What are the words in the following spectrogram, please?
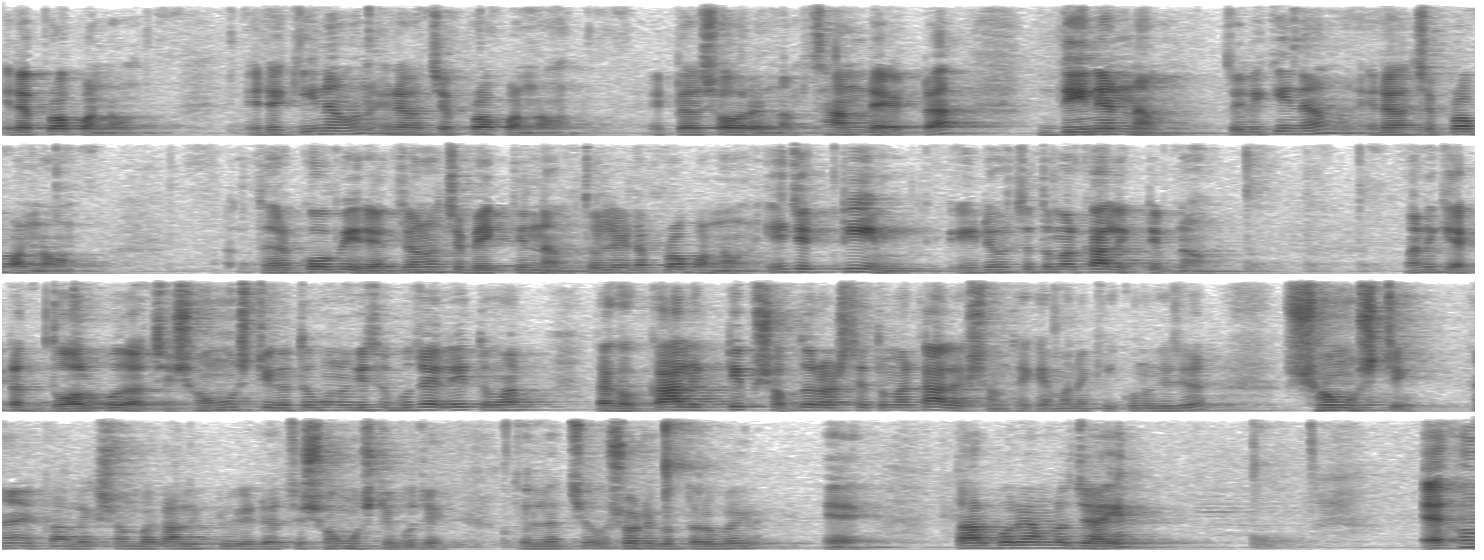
এটা প্রপার নাউন এটা কী নাউন এটা হচ্ছে প্রপার নাউন একটা শহরের নাম। সানডে একটা দিনের নাম। তাহলে কী নাম? এটা হচ্ছে প্রপার নাউন তার কবির একজন হচ্ছে ব্যক্তির নাম। তাহলে এটা প্রপার নাউন এই যে টিম এটা হচ্ছে তোমার কালেকটিভ নাউন মানে কি একটা দল বোঝাচ্ছে, সমষ্টিগত কোনো কিছু বোঝাইলেই তোমার, দেখো কালেকটিভ শব্দটা আসছে তোমার কালেকশন থেকে মানে কি কোনো কিছু সমষ্টি হ্যাঁ কালেকশন বা কালেকটিভ এটা হচ্ছে সমষ্টি বোঝায় তাহলে হচ্ছে সঠিক উত্তর হবে এ। তারপরে আমরা যাই, এখন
